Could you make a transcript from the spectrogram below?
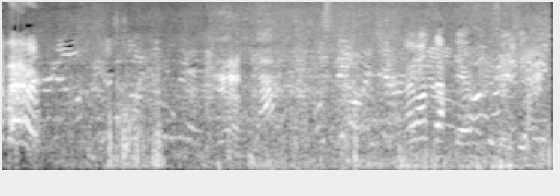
ever! I want that there with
